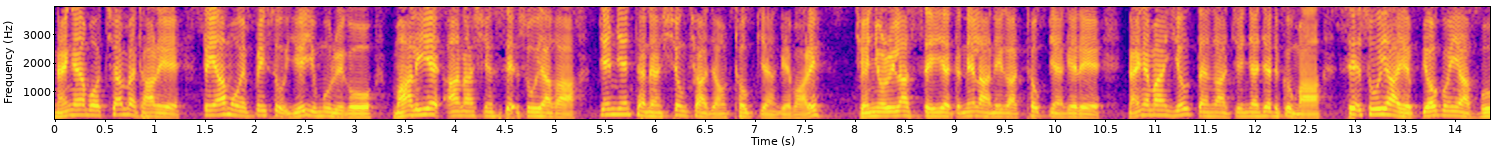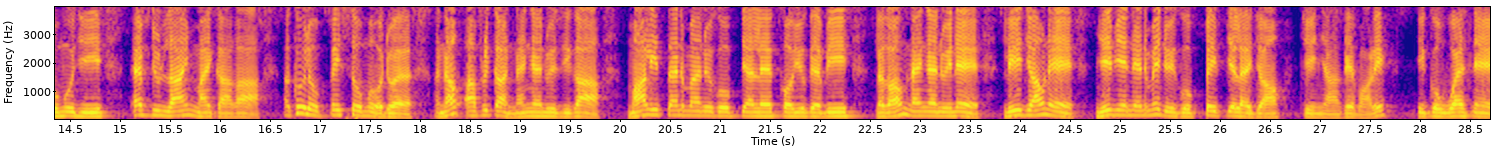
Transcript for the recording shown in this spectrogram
နိုင်ငံပေါ် ချမှတ်ထားတဲ့ တရားမဝင် ပိတ်ဆို့ရေးယူမှုတွေကို မာလီရဲ့ အာဏာရှင်စစ်အစိုးရက ပြင်းပြင်းထန်ထန် ရှုံချကြောင်း ထုတ်ပြန်ခဲ့ပါတယ်။ ဇန်နဝါရီလ10ရက်တနင်္လာနေ့ကထုတ်ပြန်ခဲ့တဲ့နိုင်ငံပိုင်ရုပ်သံကကြေညာချက်တစ်ခုမှာစစ်အစိုးရရဲ့ပြောခွင့်ရဗိုလ်မှူးကြီးအက်ဗ်ဒူလိုင်းမိုက်ကာကအခုလိုပိတ်ဆို့မှုအတွက်အနောက်အာဖရိကနိုင်ငံတွေစီကမာလီတန်တမန်တွေကိုပြန်လည်ခေါ်ယူခဲ့ပြီး၎င်းနိုင်ငံတွေနဲ့လေကြောင်းနဲ့မြေပြင်နယ်နိမိတ်တွေကိုပိတ်ပစ်လိုက်ကြောင်းကြေညာခဲ့ပါတယ်။ ECOWAS နဲ့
